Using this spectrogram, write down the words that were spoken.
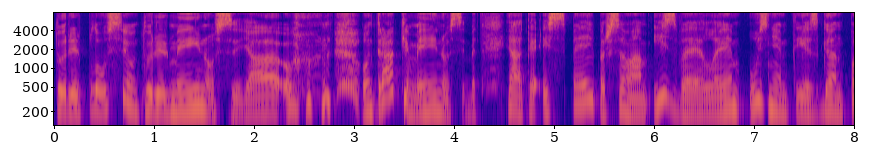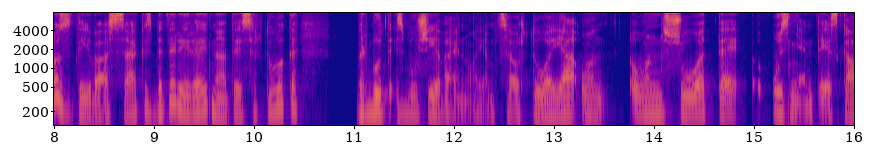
Tur ir plusi un tur ir mīnusi, ja? un, un traki mīnusi. Bet jā, es spēju par savām izvēlēm uzņemties gan pozitīvās sekas, bet arī reiķināties ar to, ka varbūt es būšu ievainojams caur to, ja, un, un šo te uzņemties kā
